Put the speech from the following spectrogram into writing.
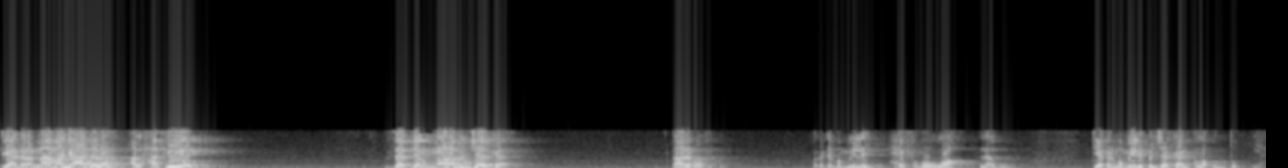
di antara namanya adalah Al-Hafidh. Zat yang Maha menjaga. Barakallahu. Maka dia memilih hifdzullah lahu. Dia akan memilih penjagaan Allah untuknya.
